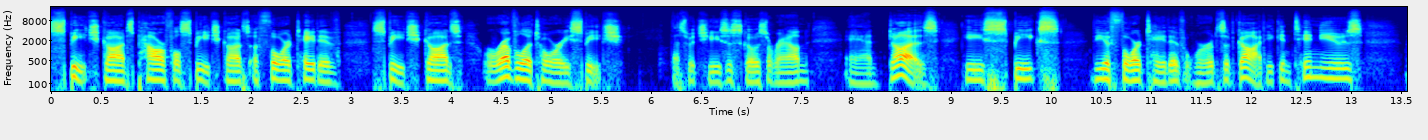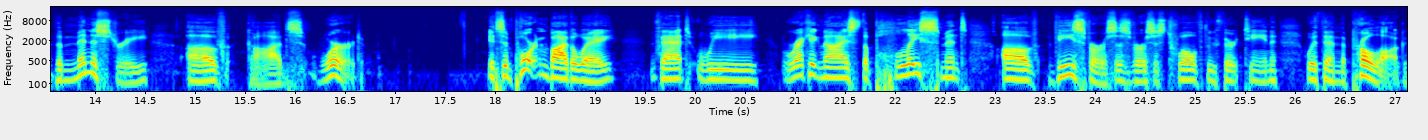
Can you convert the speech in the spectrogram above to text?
speech, God's powerful speech, God's authoritative speech, God's revelatory speech. That's what Jesus goes around and does. He speaks the authoritative words of God. He continues the ministry of God's word. It's important, by the way, that we recognize the placement of these verses, verses 12 through 13, within the prologue.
